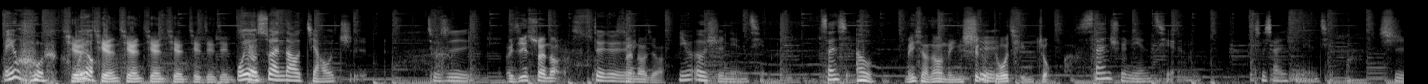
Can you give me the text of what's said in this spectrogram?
没有前前前前前前前我有算到脚趾就是已经算到对对算到脚因为二十年前三十哦没想到您是个多情种啊三十年前是三十年前吗？是。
